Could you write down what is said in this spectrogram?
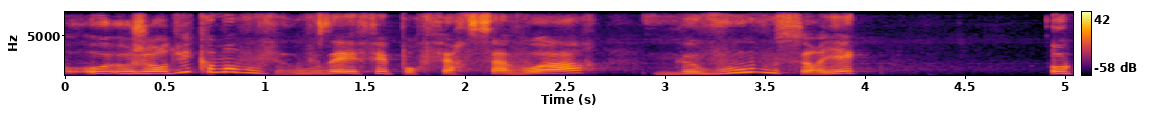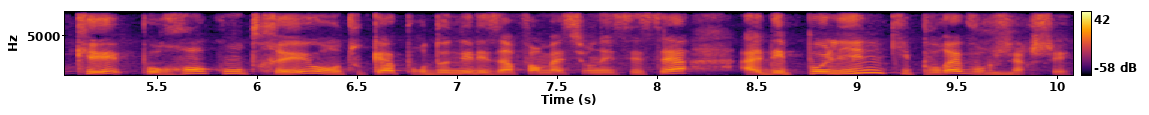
au- aujourd'hui, comment vous, vous avez fait pour faire savoir que vous, vous seriez OK pour rencontrer, ou en tout cas pour donner les informations nécessaires à des Paulines qui pourraient vous Oui. rechercher?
